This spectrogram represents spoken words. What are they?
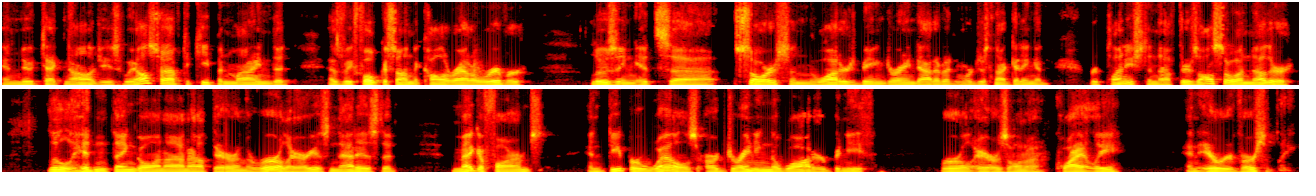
and new technologies, we also have to keep in mind that as we focus on the Colorado River losing its uh, source and the water's being drained out of it and we're just not getting it replenished enough, there's also another little hidden thing going on out there in the rural areas, and that is that mega farms and deeper wells are draining the water beneath rural Arizona quietly and irreversibly.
